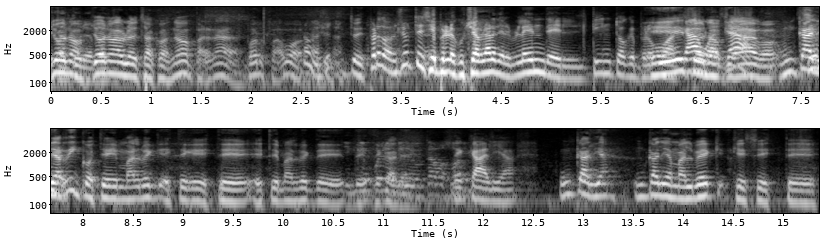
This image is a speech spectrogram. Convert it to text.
Yo no, yo no hablo de estas cosas, no, para nada, por favor. No, yo- perdón, yo a usted siempre lo escuché hablar del blend, del tinto que probó Eso acá es o lo que allá. hago. Un Calia Siempre- rico este Malbec, este, este, este Malbec de, de, de Calia. de Calia. Un Calia, un Calia Malbec que es este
